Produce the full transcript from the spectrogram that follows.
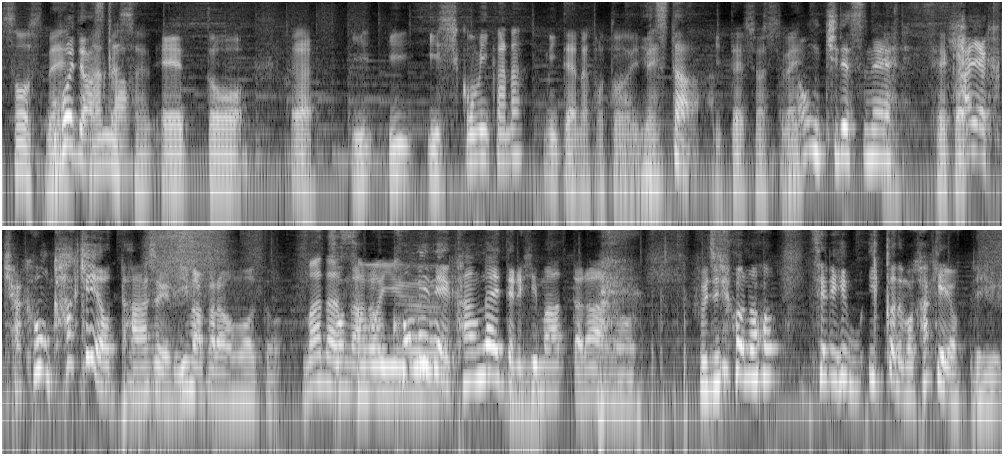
そうですね。覚えてますか？えーっと、石込みかな？みたいなことでね言って。た言ったりしましたね。のんきですねね正解。早く脚本書けよって話だけど今から思うとまだそういうコンビ名考えてる暇あったらあの藤尾のセリフ1個でも書けよっていう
